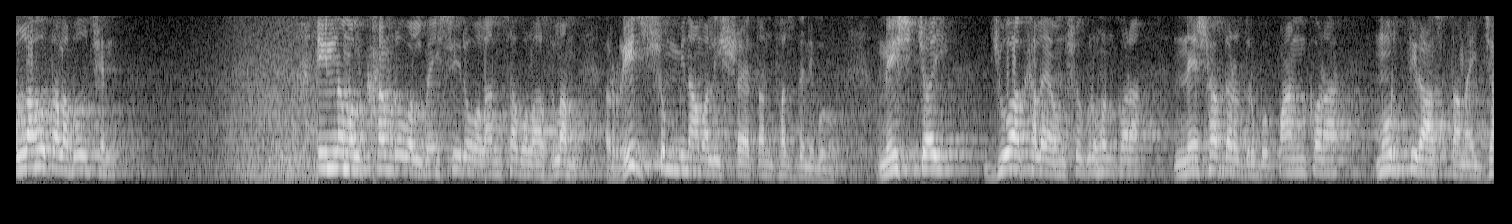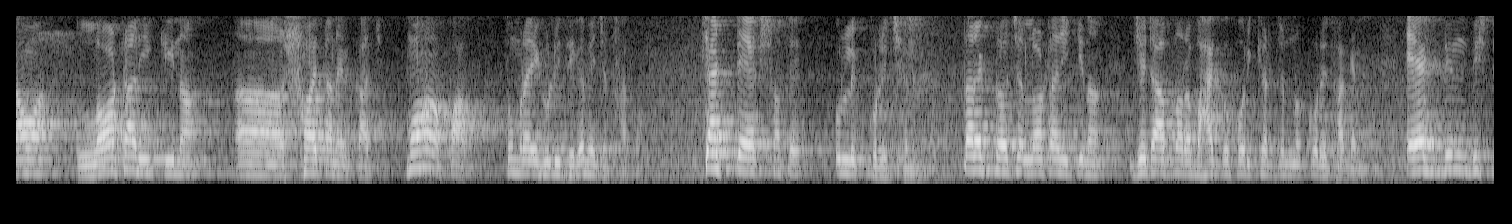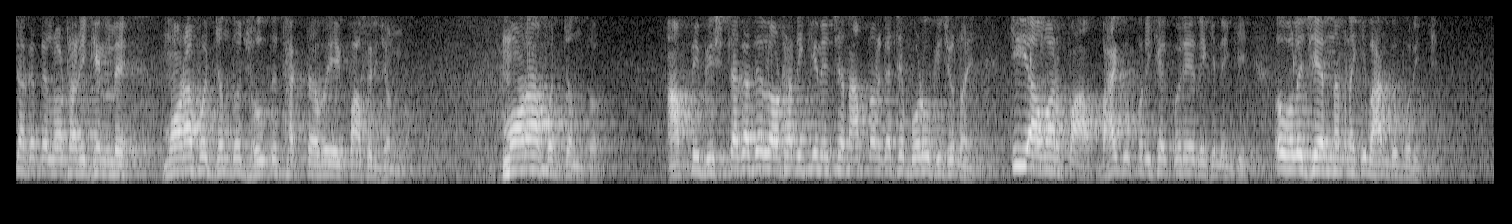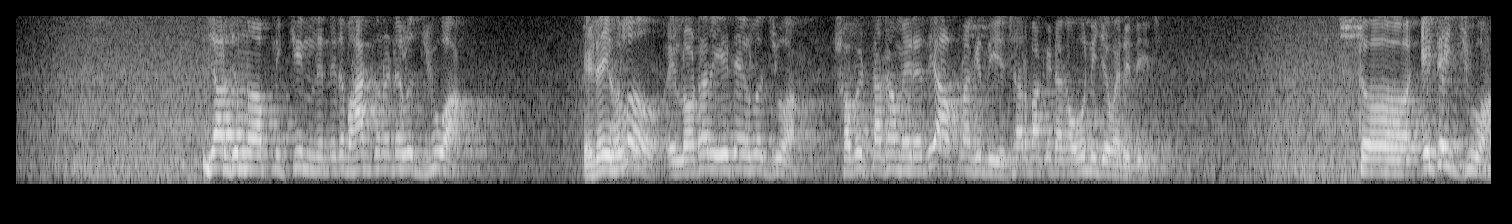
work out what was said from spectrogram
আল্লাহ তালা বলছেন, ইন্নামাল খামর ওয়াল মেসির ওয়াল আনসাব ওয়াল আজলাম রিজ সুম্মিন আমালি শয়তান ফাজদে নিবহ নিশ্চয় জুয়া খেলায় অংশগ্রহণ করা, নেশাদার দ্রব্য পান করা মূর্তির আস্তানায় যাওয়া, লটারি কিনা শয়তানের কাজ মহাপাপ তোমরা এগুলি থেকে বেঁচে থাকো। চারটে একসাথে উল্লেখ করেছেন। তার একটা হচ্ছে লটারি কিনা, যেটা আপনারা ভাগ্য পরীক্ষার জন্য করে থাকেন। একদিন বিশ টাকাতে লটারি কিনলে মরা পর্যন্ত ঝুলতে থাকতে হবে এই পাপের জন্য। মরা পর্যন্ত। আপনি বিশ টাকা দিয়ে লটারি কিনেছেন, আপনার কাছে বড় কিছু নয়। কি আমার পাপ? ভাগ্য পরীক্ষা করে দেখি নাকি। ও বলেছে, এর নাম নাকি ভাগ্য পরীক্ষা। যার জন্য আপনি কিনলেন, এটা ভাগ্য না, এটা হলো জুয়া। এটাই হলো, এই লটারি, এটাই হলো জুয়া। সবের টাকা মেরে দিয়ে আপনাকে দিয়েছে, আর বাকি টাকা ও নিজে মেরে দিয়েছে। তো এটাই জুয়া।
